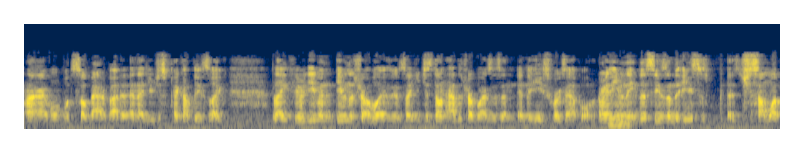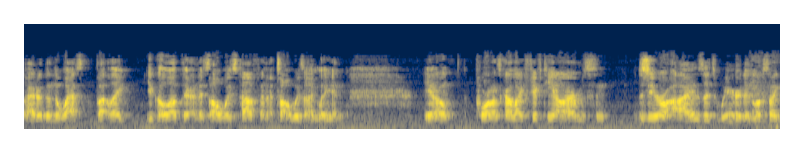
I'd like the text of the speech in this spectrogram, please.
all right, well, what's so bad about it? And then you just pick up these like. Like even even the Trailblazers, like you just don't have the Trailblazers in, in the East, for example. I mean, mm-hmm. even the, this season, the East is somewhat better than the West, but like you go out there and it's always tough and it's always ugly and you know Portland's got like 15 arms and zero eyes. It's weird. It looks like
